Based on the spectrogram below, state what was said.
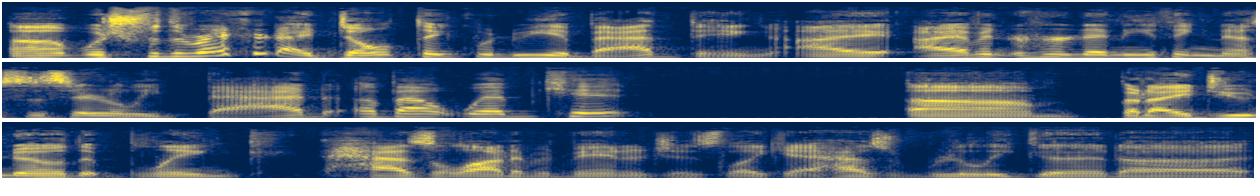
uh, which for the record, I don't think would be a bad thing. I, I haven't heard anything necessarily bad about WebKit, um, but I do know that Blink has a lot of advantages. Like it has really good. Uh,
